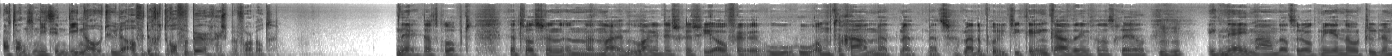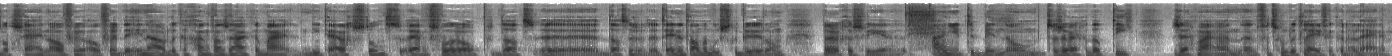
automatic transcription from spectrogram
althans niet in die noodhulen, over de getroffen burgers bijvoorbeeld. Nee, dat klopt. Het was een, een lange discussie over hoe, hoe om te gaan met, met, met zeg maar, de politieke inkadering van het geheel. Mm -hmm. Ik neem aan dat er ook meer noodhulen nog zijn over, over de inhoudelijke gang van zaken. Maar niet erg stond er voorop dat, uh, dat er het een en het ander moest gebeuren om burgers weer aan je te binden. Om te zorgen dat die zeg maar een, een fatsoenlijk leven kunnen leiden.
